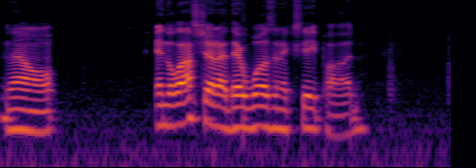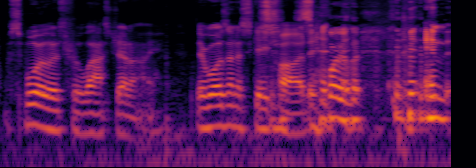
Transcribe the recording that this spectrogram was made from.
Now, in the Last Jedi, there was an escape pod. Spoilers for the Last Jedi. There was an escape pod. Spoiler. and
